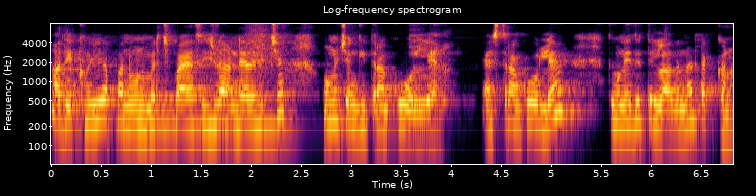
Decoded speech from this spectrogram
ਆ ਦੇਖੋ ਜੀ, ਆਪਾਂ ਨੂਣ ਮਿਰਚ ਪਾਇਆ ਸੀ ਜਿਹੜਾ ਅੰਡਿਆਂ ਦੇ ਵਿੱਚ, ਉਹਨੂੰ ਚੰਗੀ ਤਰ੍ਹਾਂ ਘੋਲ ਲਿਆ। ਇਸ ਤਰ੍ਹਾਂ ਘੋਲ ਲਿਆ ਤੇ ਹੁਣ ਇਹਦੇ ਤੇ ਲਾ ਦੇਣਾ ਢੱਕਣ।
